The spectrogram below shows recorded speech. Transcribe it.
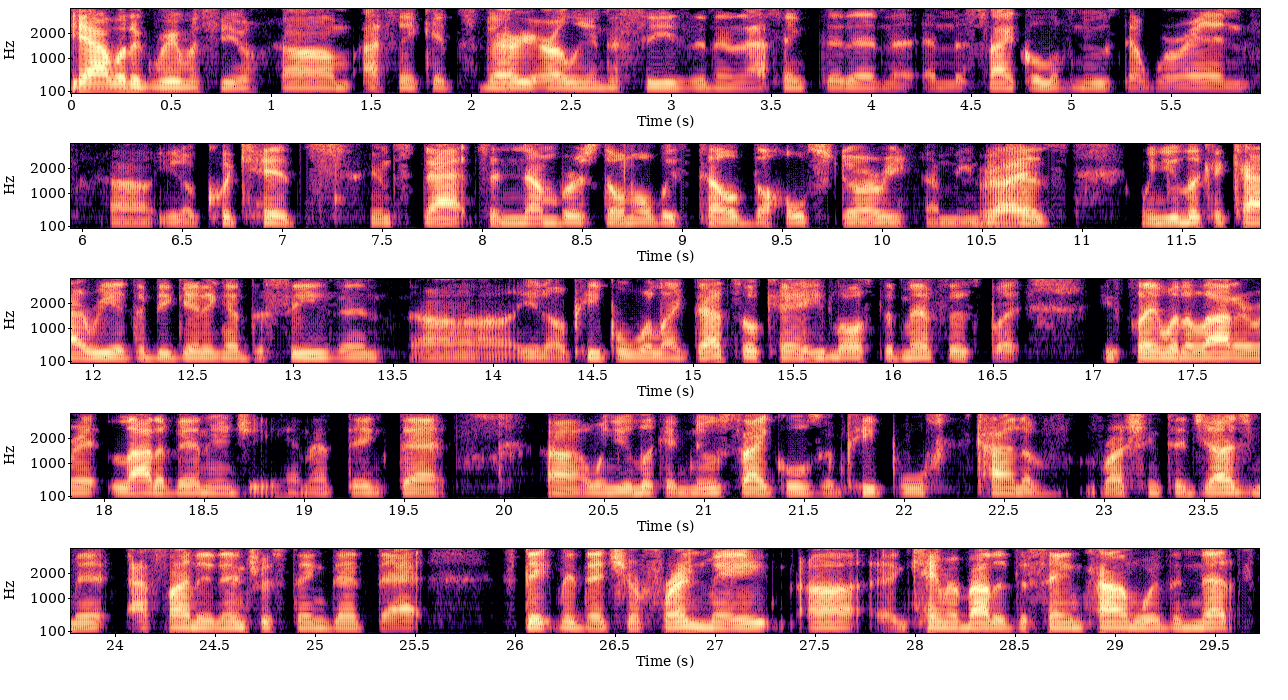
Yeah, I would agree with you. Um, I think it's very early in the season, and I think that in the, in the cycle of news that we're in, uh, you know, quick hits and stats and numbers don't always tell the whole story. I mean, because right. when you look at Kyrie at the beginning of the season, uh, you know, people were like, "That's okay, he lost to Memphis, but he's playing with a lot of lot of energy," and I think that. Uh, when you look at news cycles and people kind of rushing to judgment, I find it interesting that that statement that your friend made uh, came about at the same time where the Nets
